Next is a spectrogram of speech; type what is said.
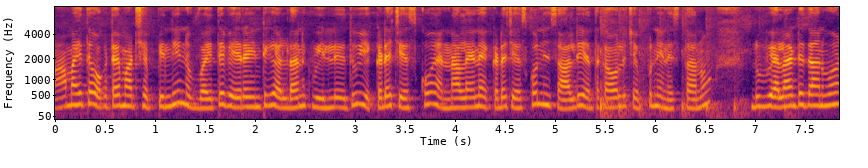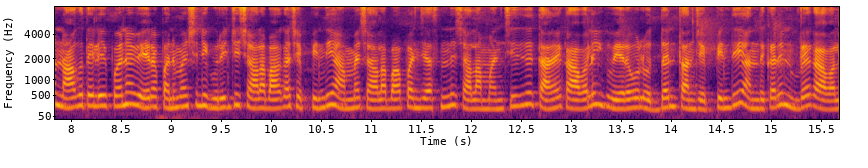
మామ అయితే ఒకటే మాట చెప్పింది నువ్వైతే వేరే ఇంటికి వెళ్ళడానికి వీల్లేదు ఇక్కడే చేసుకో ఎన్నాళ్ళైనా ఇక్కడే చేసుకో నీ శాలరీ ఎంత కావాలో చెప్పు నేను ఇస్తాను. నువ్వు ఎలాంటి దానివో నాకు తెలియకపోయినా వేరే పని మనిషి నీ గురించి చాలా బాగా చెప్పింది ఆ అమ్మాయి చాలా బాగా పనిచేస్తుంది చాలా మంచిది తనే కావాలి ఇంక వేరే వాళ్ళు వద్దని తను చెప్పింది అందుకని నువ్వే కావాలి.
